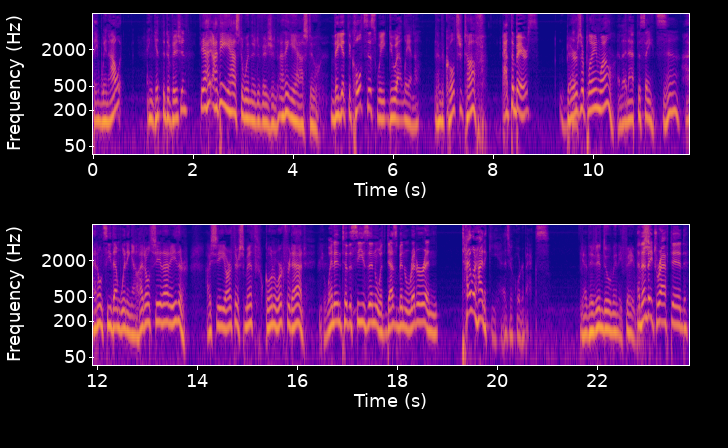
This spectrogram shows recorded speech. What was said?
they win out and get the division. Yeah, I think he has to win the division. I think he has to. They get the Colts this week, do Atlanta. And the Colts are tough. At the Bears. Bears are playing well. And then at the Saints. Yeah. I don't see them winning out. I don't see that either. I see Arthur Smith going to work for dad. You went into the season with Desmond Ridder and Tyler Heinicke as your quarterbacks. Yeah, they didn't do him any favors. And then they drafted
